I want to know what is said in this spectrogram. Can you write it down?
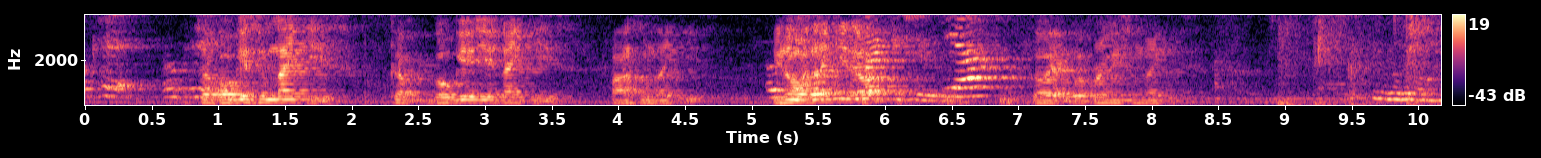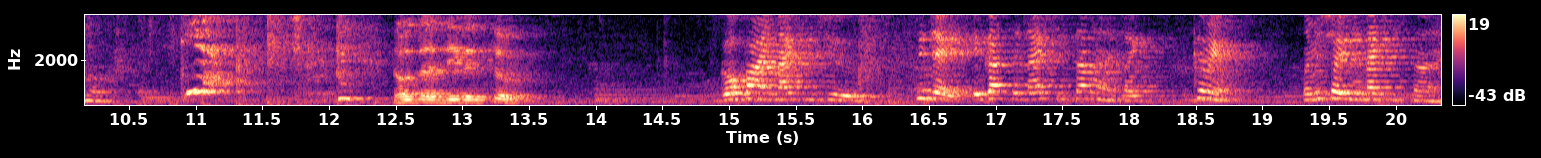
Okay. Okay. So go get some Nikes. Come, go get your Nikes. Find some Nikes. You know what Go get Nikes are? Nike shoes. Yeah. Go ahead, go bring me some Nikes. Here. Those are Adidas too. Go find Nike shoes. CJ, it got the Nike sign. Like, come here. Let me show you the Nike sign.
